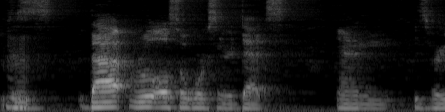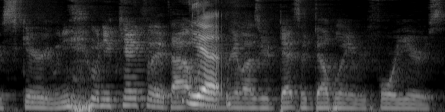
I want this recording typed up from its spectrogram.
Because that rule also works on your debts, and it's very scary when you when you calculate it that way Yeah. and realize your debts are doubling every four years.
